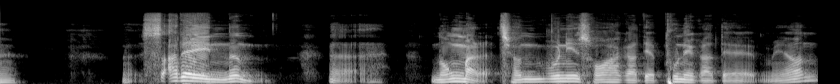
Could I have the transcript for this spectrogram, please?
예. 어, 쌀에 있는 어, 녹말 전분이 소화가 돼 분해가 되면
